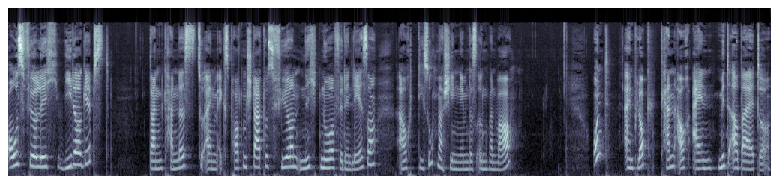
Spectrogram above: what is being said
ausführlich wiedergibst, dann kann das zu einem Exportenstatus führen, nicht nur für den Leser, auch die Suchmaschinen nehmen das irgendwann wahr. Und ein Blog kann auch ein Mitarbeiter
